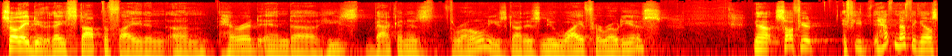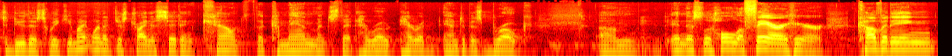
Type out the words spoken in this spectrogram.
So they do. They stop the fight, and um, Herod, and uh, he's back on his throne. He's got his new wife, Herodias. Now, so if, you're, if you have nothing else to do this week, you might want to just try to sit and count the commandments that Herod, Herod Antipas broke um, in this whole affair here coveting,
